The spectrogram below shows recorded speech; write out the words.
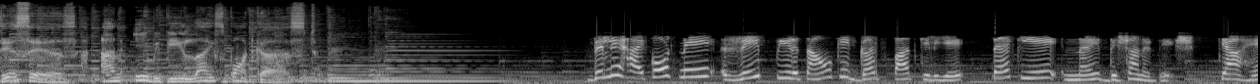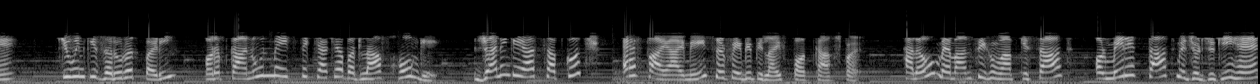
This is an ABP live podcast Delhi high court ने रेप पीड़िताओं के गर्भपात के लिए तय किए नए दिशा निर्देश। क्या है? क्यों इनकी ज़रूरत पड़ी? और अब कानून में इससे क्या क्या बदलाव होंगे? जानेंगे आज सब कुछ एफ़ में सिर्फ़ एबीपी लाइव पॉडकास्ट पर। हेलो मैं मानसी हूँ आपके साथ, और मेरे साथ में जुड़ चुकी हैं।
